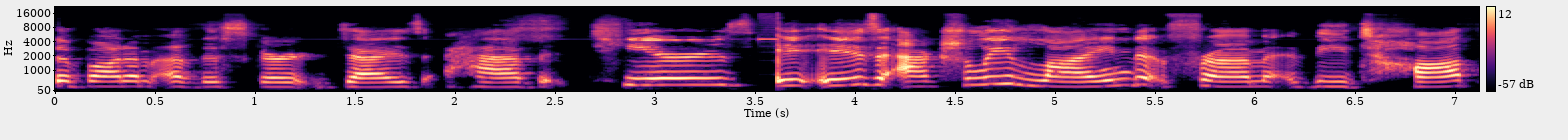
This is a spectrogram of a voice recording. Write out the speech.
The bottom of the skirt does have tiers. It is actually lined from the top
